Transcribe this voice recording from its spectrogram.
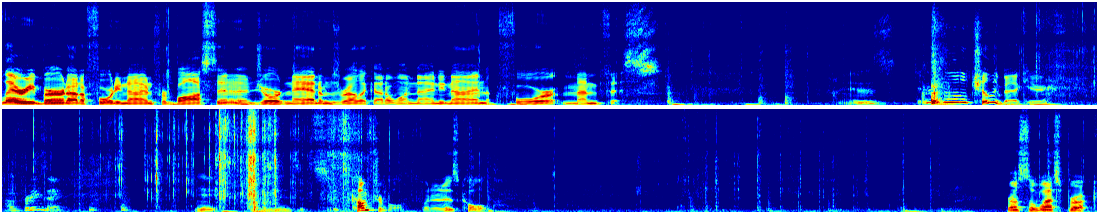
Larry Bird out of 49 for Boston, and a Jordan Adams relic out of 199 for Memphis. It is it is a little chilly back here. I'm freezing. It, it is. It's, it's comfortable, but it is cold. Russell Westbrook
